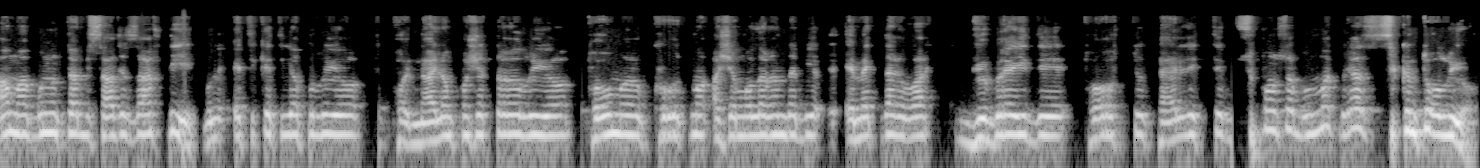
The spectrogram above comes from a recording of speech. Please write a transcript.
Ama bunun tabii sadece zarf değil. Bunun etiketi yapılıyor. Naylon poşetler alıyor. Tohumu kurutma aşamalarında bir emekler var. Gübreydi, torftu, perlitti. Sponsor bulmak biraz sıkıntı oluyor.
